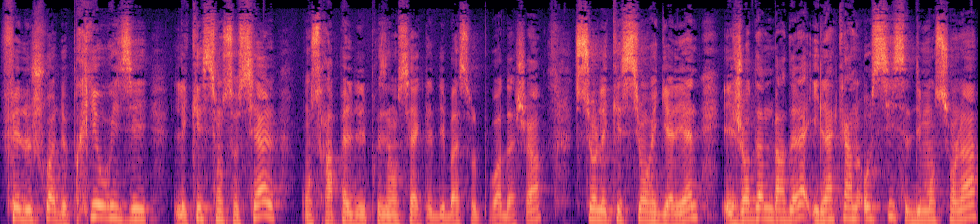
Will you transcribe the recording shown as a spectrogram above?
fait le choix de prioriser les questions sociales. On se rappelle des présidentielles avec les débats sur le pouvoir d'achat, sur les questions régaliennes. Et Jordan Bardella, il incarne aussi cette dimension-là.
